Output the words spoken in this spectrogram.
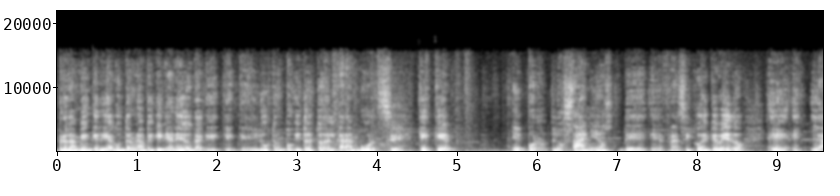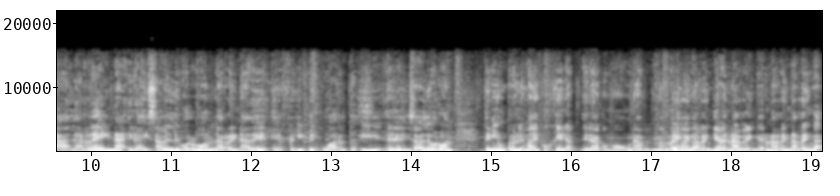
Pero también quería contar una pequeña anécdota que, que- que ilustra un poquito esto del calambur, Sí. que es que eh, por los años de eh, Francisco de Quevedo, eh, la, la reina era Isabel de Borbón, la reina de Felipe IV. Y Isabel de Borbón tenía un problema de cojera, era como una, una Renga. que rengueaba, era una renga, era una reina renga,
